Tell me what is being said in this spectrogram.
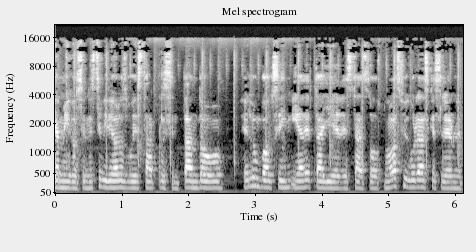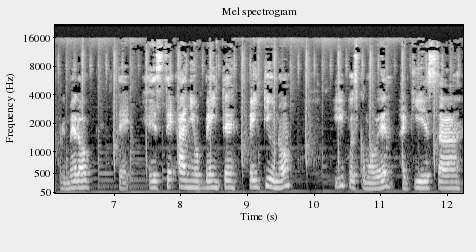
Amigos, en este video les voy a estar presentando el unboxing y a detalle de estas dos nuevas figuras que salieron el primero de este año 2021 y pues como ven aquí está,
